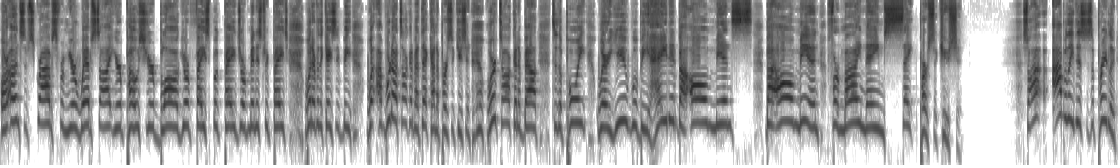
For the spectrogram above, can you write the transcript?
or unsubscribes from your website, your post, your blog, your Facebook page, your ministry page, whatever the case may be. We're not talking about that kind of persecution. We're talking about to the point where you will be hated by all men, by all men for my name's sake persecution. So I, I believe this is a prelude.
